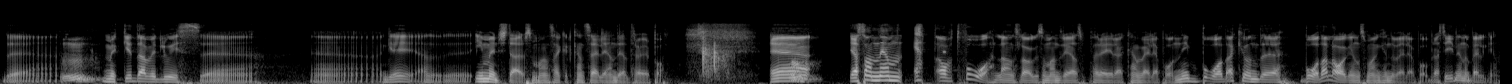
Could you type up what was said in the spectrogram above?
Det, mm. Mycket David Luiz eh, eh, grej, alltså, image där som man säkert kan sälja en del tröjor på. Eh, jag sa nämn ett av två landslag som Andreas Pereira kan välja på. Ni båda kunde, båda lagen som han kunde välja på, Brasilien och Belgien.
